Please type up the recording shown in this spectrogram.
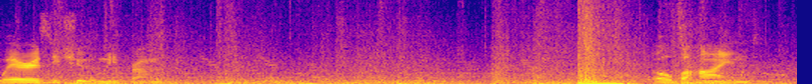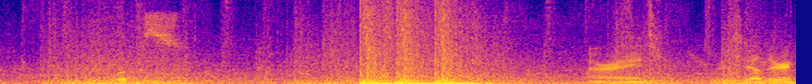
Where is he shooting me from? Oh, behind. Whoops. Alright, where's the other?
